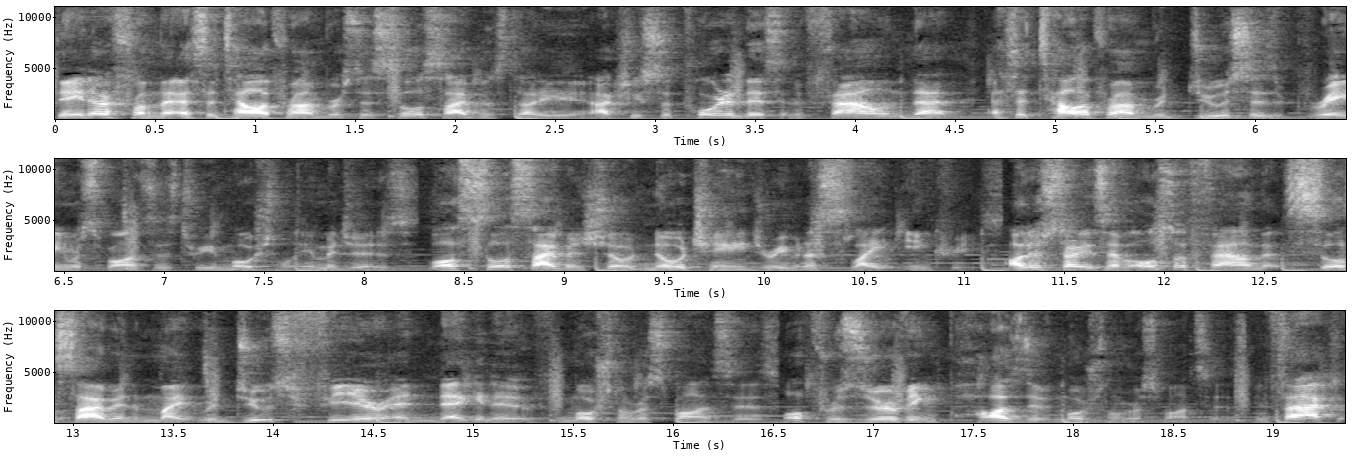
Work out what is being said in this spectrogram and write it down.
Data from the escitalopram versus psilocybin study actually supported this and found that escitalopram reduces brain responses to emotional images, while psilocybin showed no change or even a slight increase. Other studies have also found that psilocybin might reduce fear and negative emotional responses while preserving positive emotional responses. In fact,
